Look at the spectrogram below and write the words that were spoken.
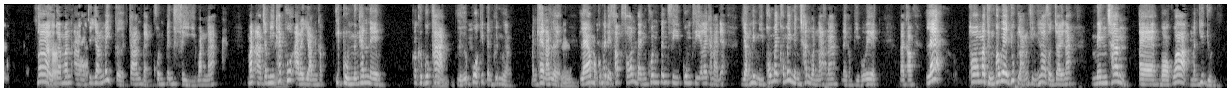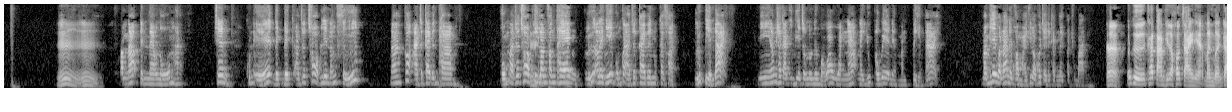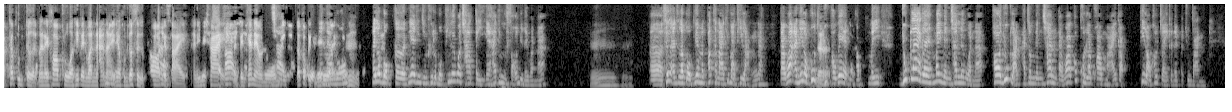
ใช่อ่าฮะแต่มันอาจจะยังไม่เกิดการแบ่งคนเป็นสี่วันนะมันอาจจะมีแค่อืมพวกอารยันกับอีกกลุ่มหนึ่งแค่นั้นเอง ก็คือพวกทาสอืมหรือพวกที่เป็นพื้นเมือง มันแค่นั้นเลยอืมแล้วมันก็ไม่ได้ซับซ้อนแบ่งคนเป็นสี่กลุ่มสี่อะไรขนาดเนี้ยยังไม่มีเพราะไม่เขาไม่เมนชั่นวันนะนะในคัมภีร์พระเวทนะครับ และพอมาถึงพระเวทยุคหลังสิ่งที่น่าสนใจนะเมนชั่นแต่บอกว่ามันยืดหยุ่น อืมอืมวันนะเป็นแนวโน้มฮะ เช่น คุณเอ๋เด็ก ๆ อาจจะชอบเรียนหนังสือนะก็อาจจะกลายเป็นพราหมณ์ผมอาจจะชอบตีรันฟันแทง หรืออะไรนี้ ผมก็อาจจะกลายเป็นกษัตริย์ หรือเปลี่ยนได้ มีนักวิชาการอินเดียจำนวนหนึ่งบอกว่าวันนะในยุคพระเวทเนี่ยมันเปลี่ยนได้ มันไม่ใช่วันนะในความหมายที่เราเข้าใจในกันในปัจจุบันอ่าก็คือถ้าตามที่เราเข้าใจเนี่ย มันเหมือนกับถ้าคุณเกิดมาในครอบครัวที่เป็นวันณะไหนเนี่ย คุณก็สืบทอดกันไป อันนี้ไม่ใช่ใช่มันเป็นแค่แนวโน้มใช่แล้วก็เปลี่ยนได้เป็นด้แนวยวโน้มอืมในระบบเกิดเนี่ยจริงๆ คือระบบที่เรียกว่าชาติไงฮะที่มันซ้อนอยู่ในวันนะอืมเอ่อซึ่งอันระบบเนี่ยมันพัฒนาขึ้นมาทีหลังนะแต่ว่าอันนี้เราพูดถึงอ่ายุยุคพระเวทนะครับไม่ ยุคแรกเลยไม่เมนชั่นเรื่องวันนะพอยุคหลังอาจจะเมนชั่น แต่ว่าก็คนละความหมายกับที่เราเข้าใจกันในปัจจุบัน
